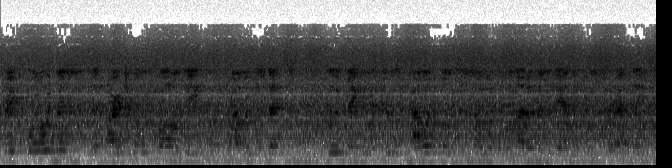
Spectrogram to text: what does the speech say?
straightforwardness, the arduous quality of Brahman, does that include making the truth palatable to someone who will not understand the truth directly?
